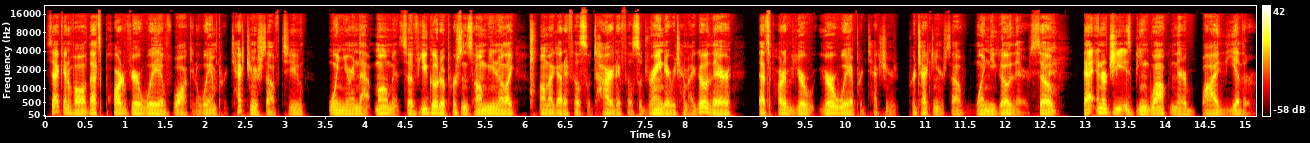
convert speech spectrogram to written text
Second of all, that's part of your way of walking away and protecting yourself too when you're in that moment. So if you go to a person's home, you know, like, oh my God, I feel so tired, I feel so drained every time I go there. That's part of your your way of protecting protecting yourself when you go there. So that energy is being welcomed there by the other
